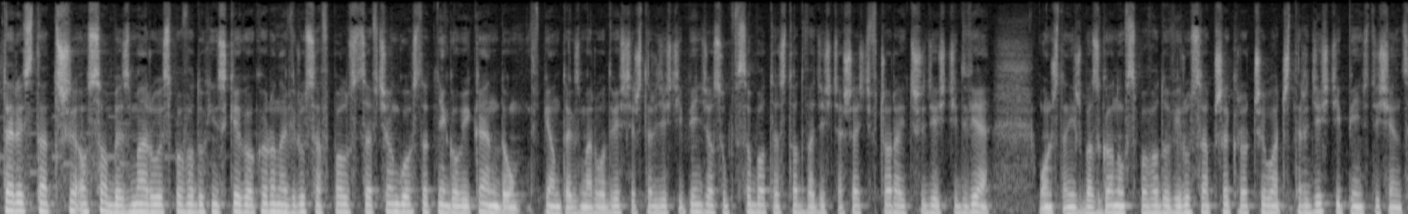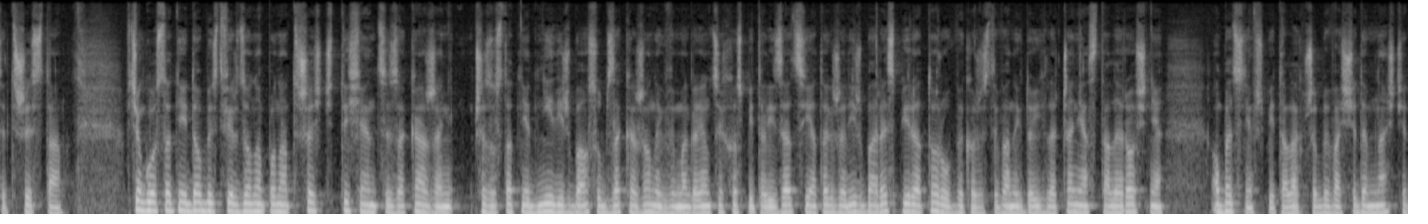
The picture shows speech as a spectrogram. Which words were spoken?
403 osoby zmarły z powodu chińskiego koronawirusa w Polsce w ciągu ostatniego weekendu. W piątek zmarło 245 osób, w sobotę 126, wczoraj 32. Łączna liczba zgonów z powodu wirusa przekroczyła 45 300. W ciągu ostatniej doby stwierdzono ponad 6 tysięcy zakażeń. Przez ostatnie dni liczba osób zakażonych wymagających hospitalizacji, a także liczba respiratorów wykorzystywanych do ich leczenia stale rośnie. Obecnie w szpitalach przebywa 17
